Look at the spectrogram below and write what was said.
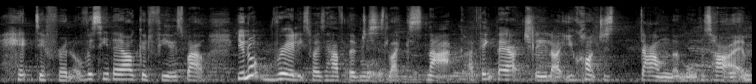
hit different. Obviously, they are good for you as well. You're not really supposed to have them just as like a snack. I think they actually like you can't just down them all the time.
